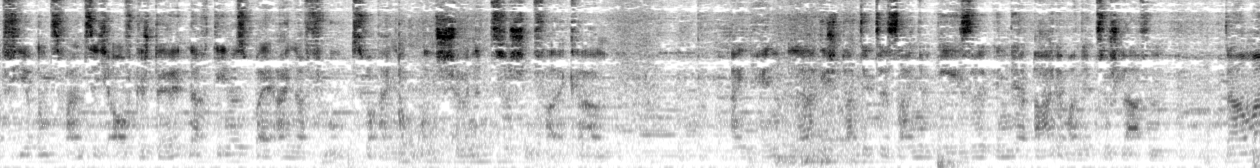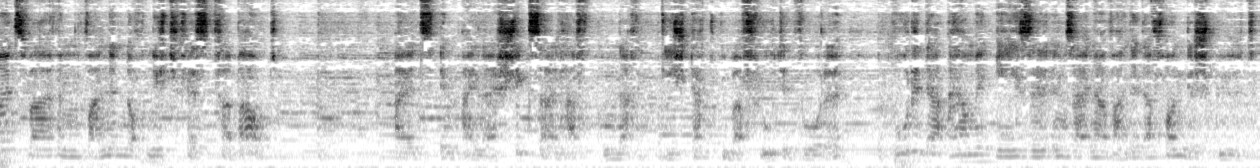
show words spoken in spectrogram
1924 aufgestellt, nachdem es bei einer Flut zu einem unschönen Zwischenfall kam. Ein Händler gestattete seinem Esel in der Badewanne zu schlafen. Damals waren Wannen noch nicht fest verbaut. Als in einer schicksalhaften Nacht die Stadt überflutet wurde, wurde der arme Esel in seiner Wanne davongespült.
